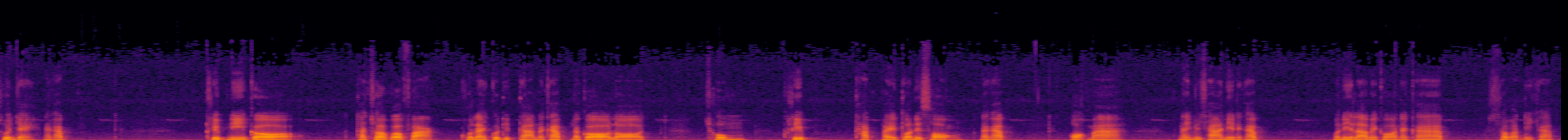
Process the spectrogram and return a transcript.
ส่วนใหญ่นะครับ คลิปนี้ก็ถ้าชอบก็ฝากกดไลค์กดติดตามนะครับ แล้วก็รอชม ลิปถัดไปตอนที่2นะครับ ออกมาในไม่ช้านี้นะครับ วันนี้ลาไปก่อนนะครับ สวัสดีครับ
